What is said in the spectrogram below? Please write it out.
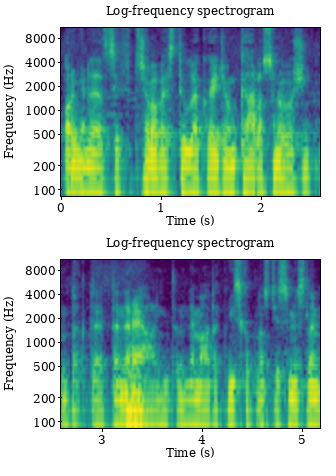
organizaci třeba ve stylu, jako je John Carlson ve Washington, tak to je ten hmm. reální, ten nemá takové schopnosti, si myslím.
